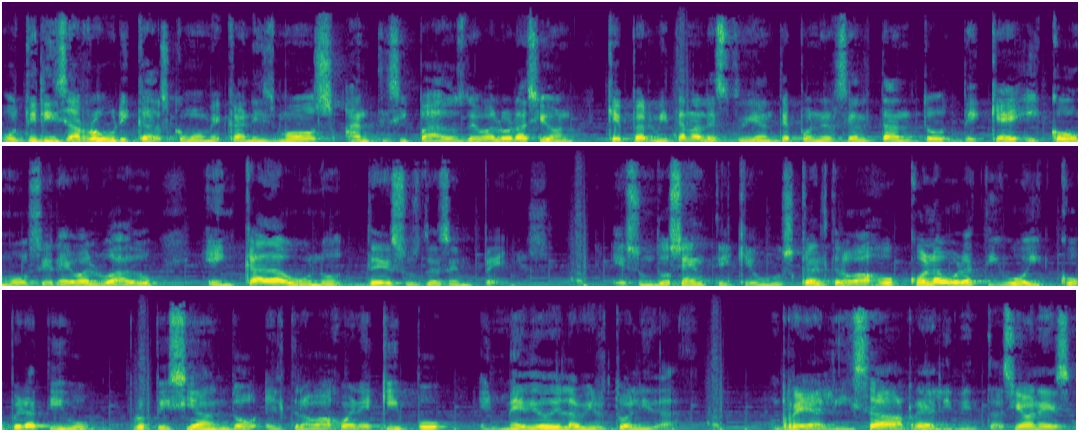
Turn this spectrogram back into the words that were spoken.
Utiliza rúbricas como mecanismos anticipados de valoración que permitan al estudiante ponerse al tanto de qué y cómo será evaluado en cada uno de sus desempeños. Es un docente que busca el trabajo colaborativo y cooperativo propiciando el trabajo en equipo en medio de la virtualidad. Realiza realimentaciones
